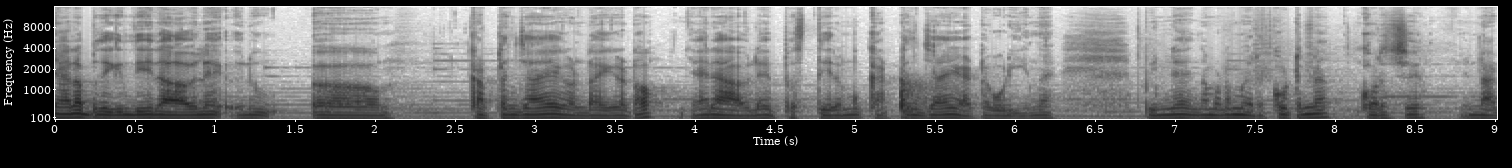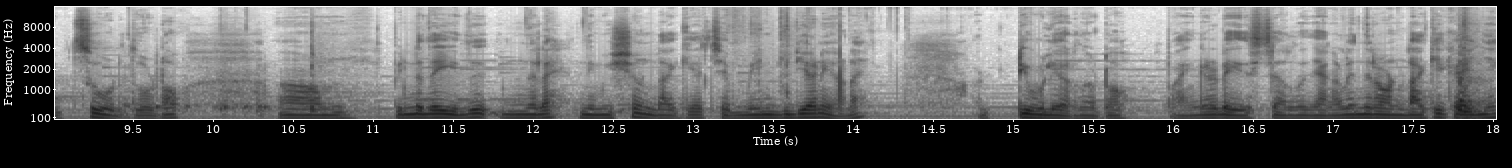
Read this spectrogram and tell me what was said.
ഞാനപ്പോഴത്തേക്കും ഇന്ത്യ രാവിലെ ഒരു കട്ടൻ ചായ ഉണ്ടായി കേട്ടോ. ഞാൻ രാവിലെ ഇപ്പോൾ സ്ഥിരം കട്ടൻ ചായ ആട്ടോ കുടിക്കുന്നത് പിന്നെ നമ്മുടെ മെറക്കോട്ടിന് കുറച്ച് നട്ട്സ് കൊടുത്തു കേട്ടോ. പിന്നെ ദേ ഇത് ഇന്നലെ നിമിഷം ഉണ്ടാക്കിയ ചെമ്മീൻ ബിരിയാണിയാണ്. അടിപൊളിയായിരുന്നു കേട്ടോ. ഭയങ്കര ടേസ്റ്റായിരുന്നു ഞങ്ങൾ ഇന്നലെ ഉണ്ടാക്കി കഴിഞ്ഞ്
